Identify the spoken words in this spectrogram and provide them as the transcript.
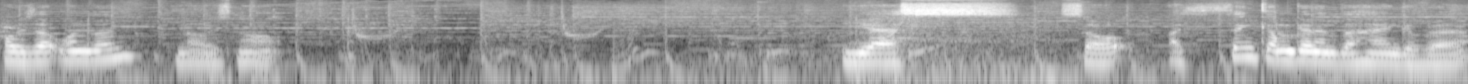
Oh, is that one done? No, it's not. Yes. So I think I'm getting the hang of it.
